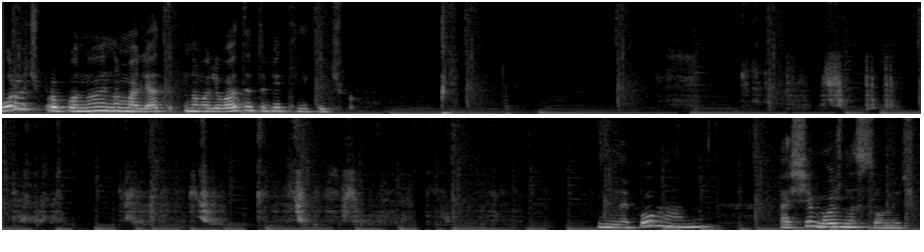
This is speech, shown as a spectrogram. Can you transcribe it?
Поруч пропоную намаляти, намалювати тобі квіточку. Непогано. А ще можна сонечко.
